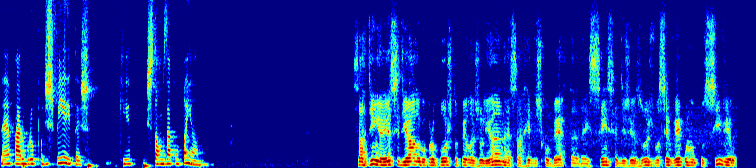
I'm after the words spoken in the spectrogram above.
né, para o grupo de espíritas que estão nos acompanhando. Sardinha, esse diálogo proposto pela Juliana, essa redescoberta da essência de Jesus, você vê como possível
